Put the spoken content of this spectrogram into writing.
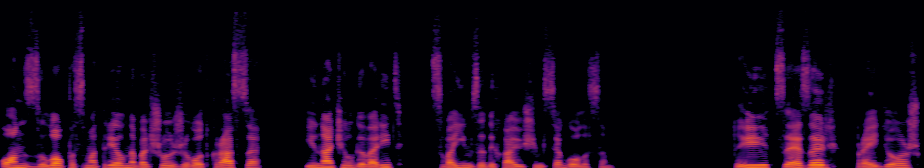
Он зло посмотрел на большой живот Краса и начал говорить своим задыхающимся голосом. «Ты, Цезарь, пройдешь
